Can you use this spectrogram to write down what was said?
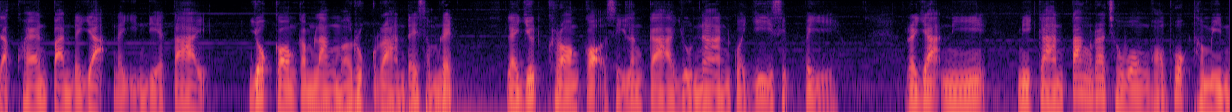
จากแคว้นปันดยะในอินเดียใต้ ยกกองกำลังมารุกรานได้สำเร็จ และยึดครองเกาะศรีลังกาอยู่นานกว่า 20 ปี ระยะนี้มีการตั้งราชวงศ์ของพวกทมิน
